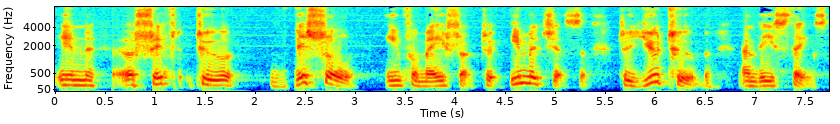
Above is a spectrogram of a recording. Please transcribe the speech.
in a shift to visual information, to images, to YouTube, and these things,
